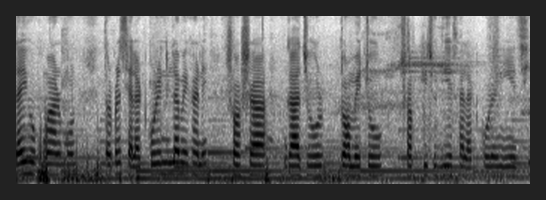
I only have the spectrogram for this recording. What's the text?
যাই হোক মার মন তারপরে স্যালাড করে নিলাম এখানে। শসা, গাজর, টমেটো সব কিছু দিয়ে স্যালাড করে নিয়েছি।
